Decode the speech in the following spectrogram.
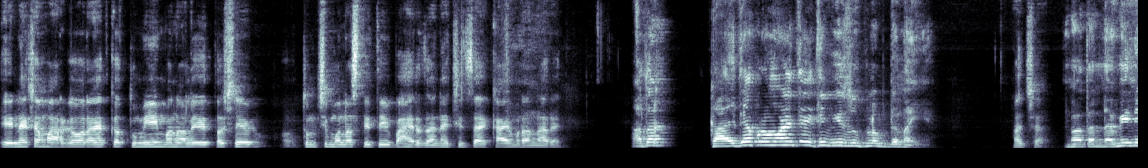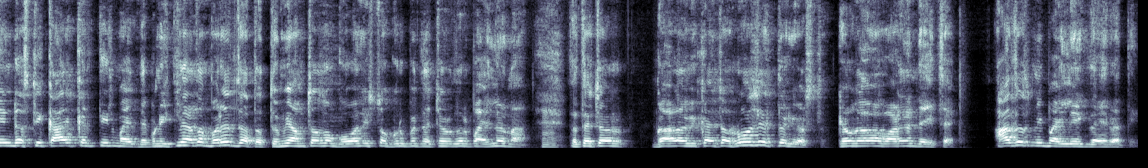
येण्याच्या मार्गावर आहेत का? तुम्ही म्हणाले तसे तुमची मनस्थिती बाहेर जाण्याचीच आहे कायम राहणार आहे. आता कायद्याप्रमाणे ते इथे वीज उपलब्ध नाहीये. अच्छा. मग आता नवीन इंडस्ट्री काय करतील माहीत नाही. पण इथले आता बरेच जातात. तुम्ही आमचा जो गोवालिस्टचा ग्रुप आहे त्याच्यावर जर पाहिलं ना. तर त्याच्यावर गाळा विकायचा रोज एक तरी असतं. किंवा गाळा वाढायला द्यायचा आहे. आजच मी पाहिले एक जाहिरात आहे.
